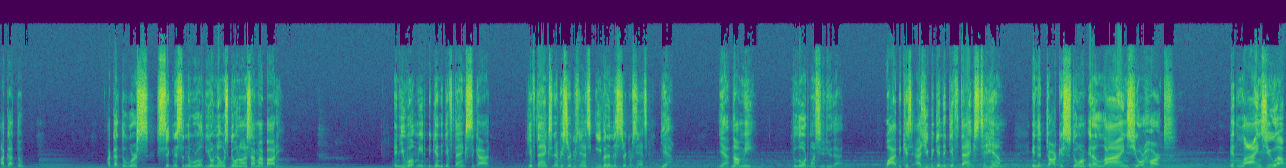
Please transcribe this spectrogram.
I got the I got the worst sickness in the world. You don't know what's going on inside my body. And you want me to begin to give thanks to God? Give thanks in every circumstance, even in this circumstance? Yeah. Yeah, not me. The Lord wants you to do that. Why? Because as you begin to give thanks to Him in the darkest storm, it aligns your heart it lines you up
